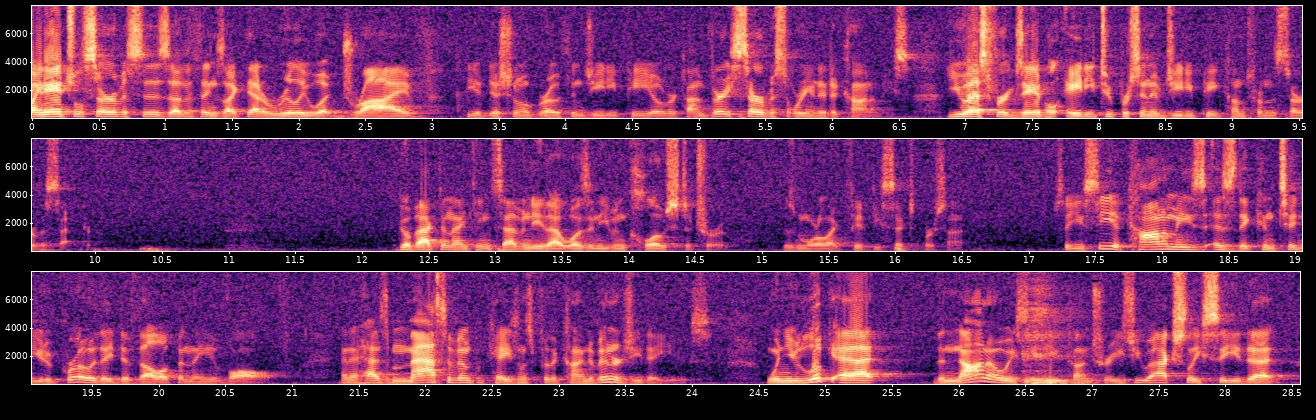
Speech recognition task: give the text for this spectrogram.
Financial services, other things like that are really what drive the additional growth in GDP over time. Very service oriented economies. US, for example, 82% of GDP comes from the service sector. Go back to 1970, that wasn't even close to true. It was more like 56%. So you see economies as they continue to grow, they develop and they evolve. And it has massive implications for the kind of energy they use. When you look at the non OECD countries, you actually see that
